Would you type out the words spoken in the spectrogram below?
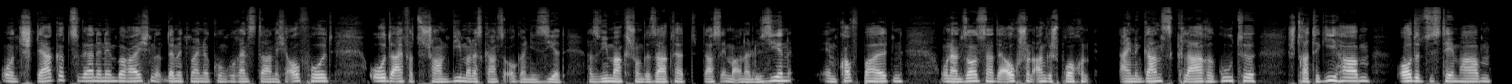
und stärker zu werden in den Bereichen, damit meine Konkurrenz da nicht aufholt oder einfach zu schauen, wie man das Ganze organisiert. Also wie Max schon gesagt hat, das immer analysieren, im Kopf behalten und ansonsten hat er auch schon angesprochen, eine ganz klare, gute Strategie haben, Audit-System haben,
